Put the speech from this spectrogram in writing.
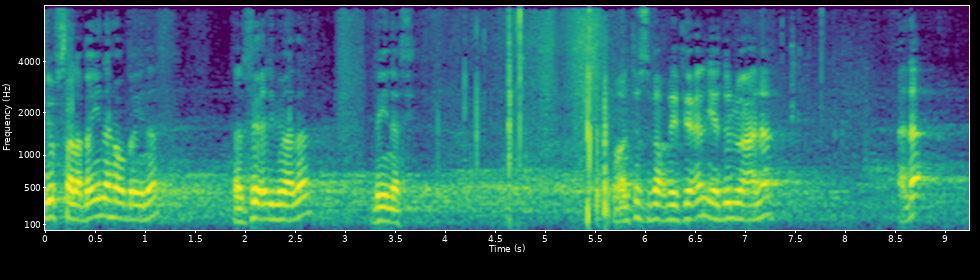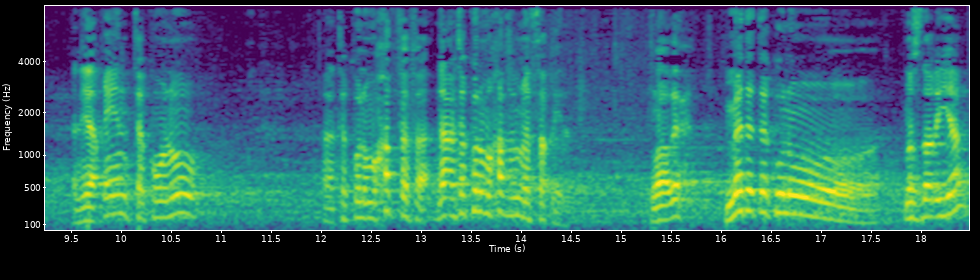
يفصل بينها وبين الفعل بماذا؟ بنفي وأن تسبق بفعل يدل على لا اليقين تكون تكون مخففة. نعم تكون مخففة من الثقيلة. واضح. متى تكون مصدرية؟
